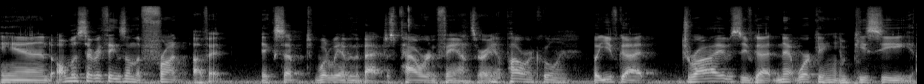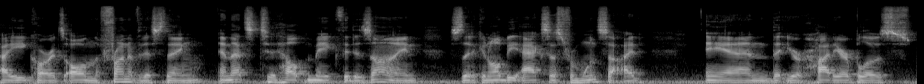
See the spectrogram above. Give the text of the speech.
and almost everything's on the front of it, except what do we have in the back? Just power and fans, right? Yeah, power and cooling. But you've got drives, you've got networking and PCIe cards all in the front of this thing, and that's to help make the design so that it can all be accessed from one side and that your hot air blows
